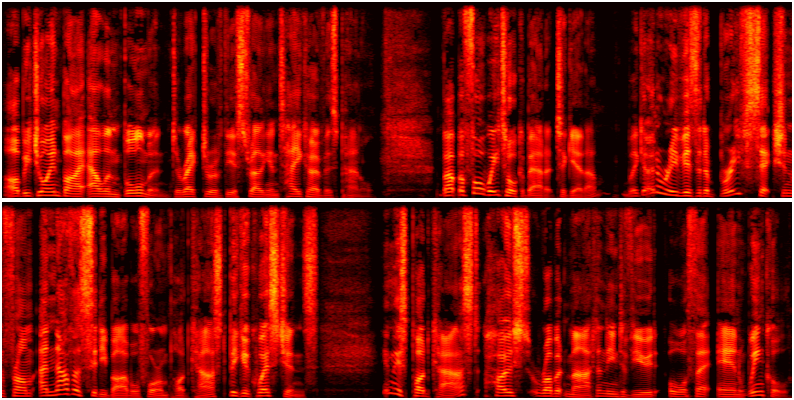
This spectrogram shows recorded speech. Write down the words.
I'll be joined by Alan Bulman, Director of the Australian Takeovers Panel. But before we talk about it together, we're going to revisit a brief section from another City Bible Forum podcast, Bigger Questions. In this podcast, host Robert Martin interviewed author Anne Winckel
